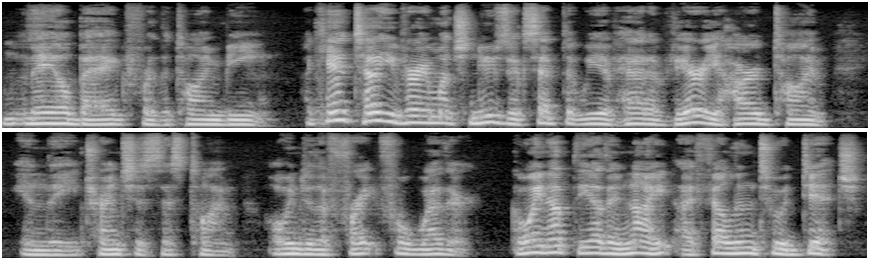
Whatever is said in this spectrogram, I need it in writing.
mail bag for the time being. I can't tell you very much news except that we have had a very hard time in the trenches this time, owing to the frightful weather. Going up the other night, I fell into a ditch.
